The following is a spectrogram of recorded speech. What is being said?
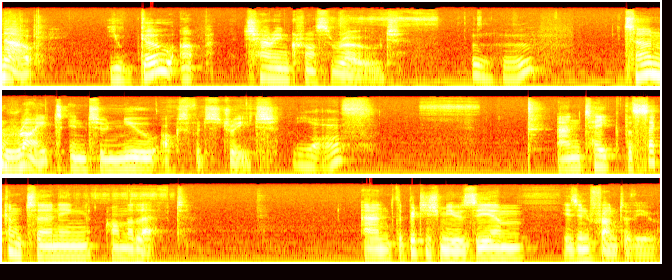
Now, you go up Charing Cross Road. Mm-hmm. Turn right into New Oxford Street Yes. and take the second turning on the left. And the British Museum is in front of you.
